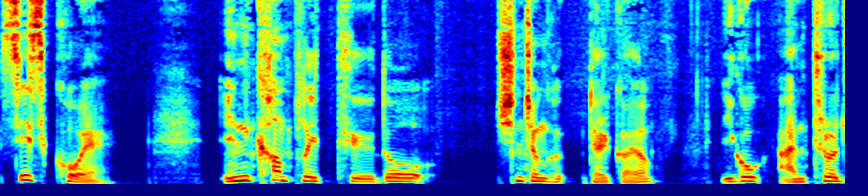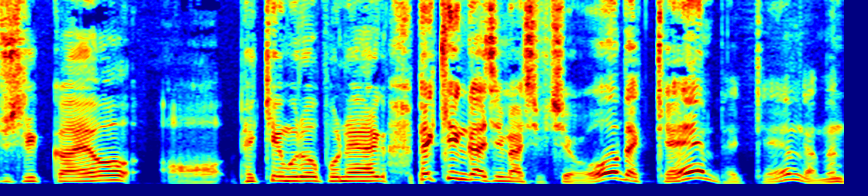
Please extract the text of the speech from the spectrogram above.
시스코의 인컴플리트도 신청될까요? 이 곡 안 틀어주실까요? 어, 백캠으로 보내야 할, 백캠 가지 마십시오. 백캠, 백캠 가면,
